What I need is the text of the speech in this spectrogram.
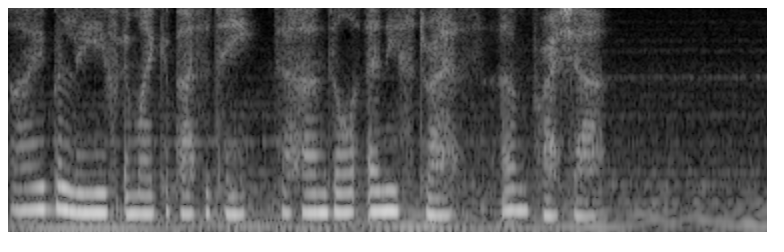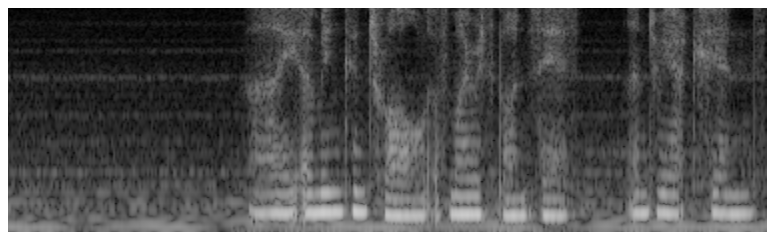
I believe in my capacity to handle any stress and pressure. I am in control of my responses and reactions.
